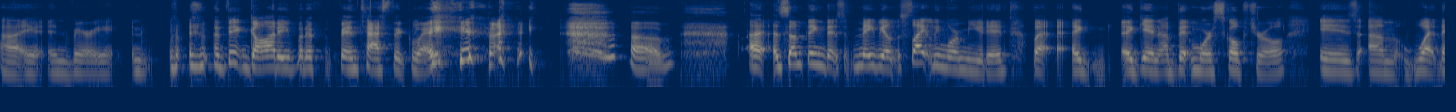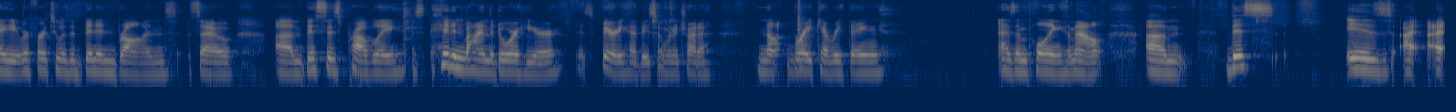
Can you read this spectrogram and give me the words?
uh, and, and, very, and a bit gaudy, but a fantastic way. um, uh, something that's maybe a slightly more muted, but again, a bit more sculptural, is um, what they refer to as a Benin bronze. So um, this is probably hidden behind the door here. It's very heavy, so I'm going to try to not break everything as I'm pulling him out. Um, this is, I, I,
